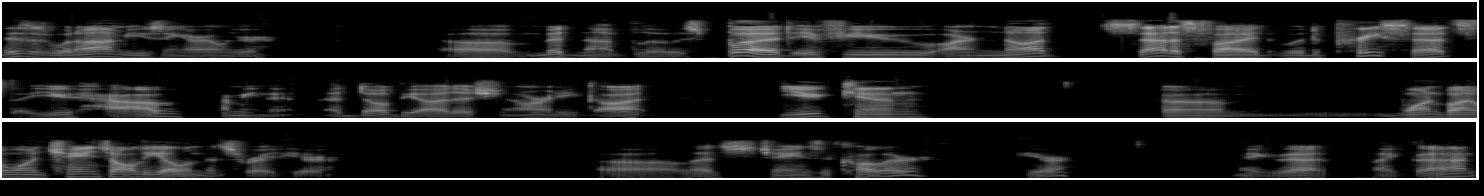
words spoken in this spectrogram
this is what I'm using earlier. Uh, midnight blues. But if you are not satisfied with the presets that you have, I mean Adobe Audition already got, you can um, one by one change all the elements right here. Uh, let's change the color here. Make that like that.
